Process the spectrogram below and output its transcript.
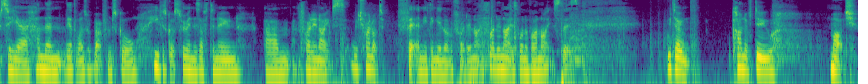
so yeah, and then the other ones were back from school. Eva's got swimming this afternoon. Um, and Friday nights, we try not to fit anything in on a Friday night. Friday night is one of our nights that we don't kind of do much,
